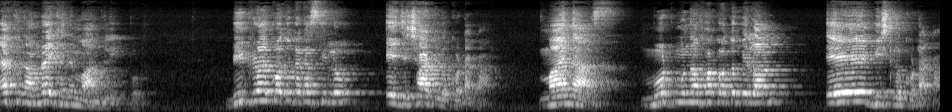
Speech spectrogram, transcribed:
এখন আমরা এখানে মান লিখব। বিক্রয় কত টাকা ছিল? এই যে ষাট লক্ষ টাকা। মাইনাস মোট মুনাফা কত পেলাম? এ বিশ লক্ষ টাকা।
